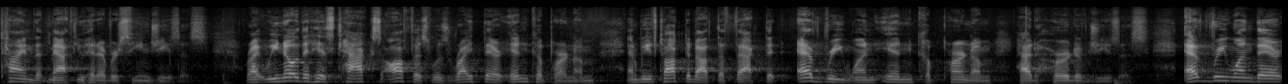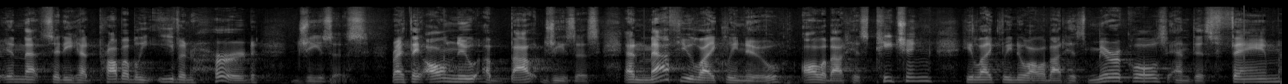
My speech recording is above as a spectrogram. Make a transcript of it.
time that Matthew had ever seen Jesus right? We know that his tax office was right there in Capernaum, and we've talked about the fact that everyone in Capernaum had heard of Jesus. Everyone there in that city had probably even heard Jesus, right? They all knew about Jesus. And Matthew likely knew all about his teaching, he likely knew all about his miracles and this fame,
